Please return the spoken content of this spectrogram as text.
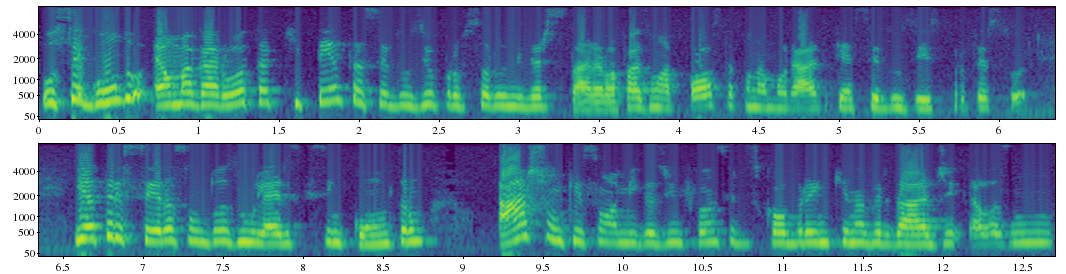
O segundo é uma garota que tenta seduzir o professor universitário. Ela faz uma aposta com o namorado que é seduzir esse professor. E a terceira são duas mulheres que se encontram acham que são amigas de infância e descobrem que, na verdade, elas não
